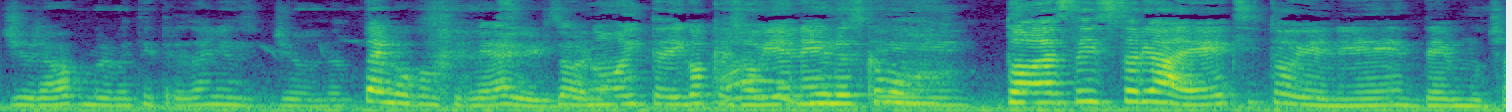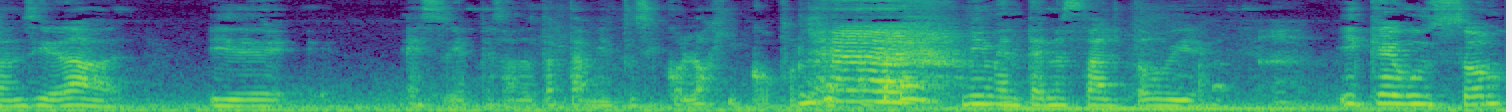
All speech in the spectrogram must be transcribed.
yo ya voy a cumplir 23 años, yo no tengo con quién me vivir sola. No, y te digo que eso y viene, es como, toda esta historia de éxito viene de mucha ansiedad y de estoy empezando tratamiento psicológico porque mi mente no está todo bien. Y que justo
